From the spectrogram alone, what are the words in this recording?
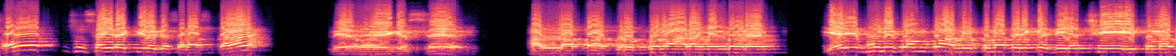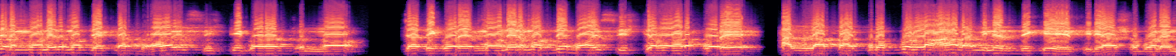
সব কিছু চাইরা কি হয়ে গেছে? রাস্তায় বের হয়ে গেছে। আল্লাহ পাক রব্বুল আলামিন বলেন এই ভূমিকম্প আমি তোমাদেরকে দিয়েছি তোমাদের মনের মধ্যে একটা ভয় সৃষ্টি করার জন্য। যাতে করে মনের মধ্যে ভয় সৃষ্টি হওয়ার পরে আল্লাহ পাক রব্বুল আলামিনের দিকে ফিরে আসো বলেন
